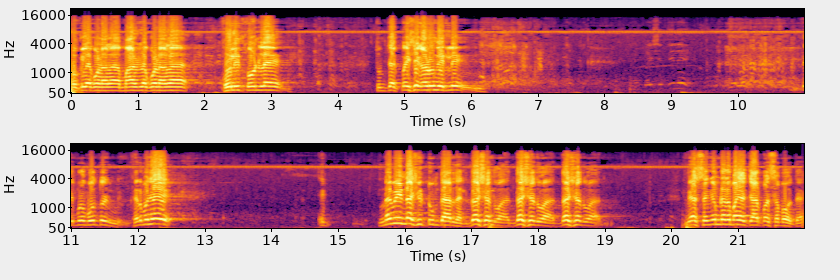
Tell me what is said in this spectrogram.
ठोकलं कोणाला मारलं कोणाला खोलीत कोंडले तुमच्या पैसे काढून घेतले. ते पुढे बोलतोय मी. खरं म्हणजे एक नवीन अशी टूम तयार झाली. दहशतवाद दहशतवाद दहशतवाद. मी आज संगमनेर माझ्या चार पाच सभा होत्या.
